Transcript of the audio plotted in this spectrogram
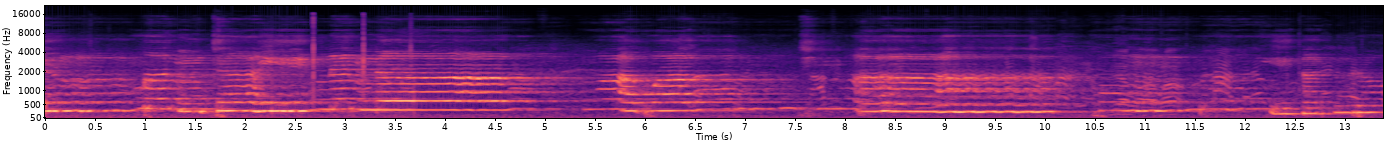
จึงมั่นใจแน่นหนว่าความชื่อคงไม่ตัดรอ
